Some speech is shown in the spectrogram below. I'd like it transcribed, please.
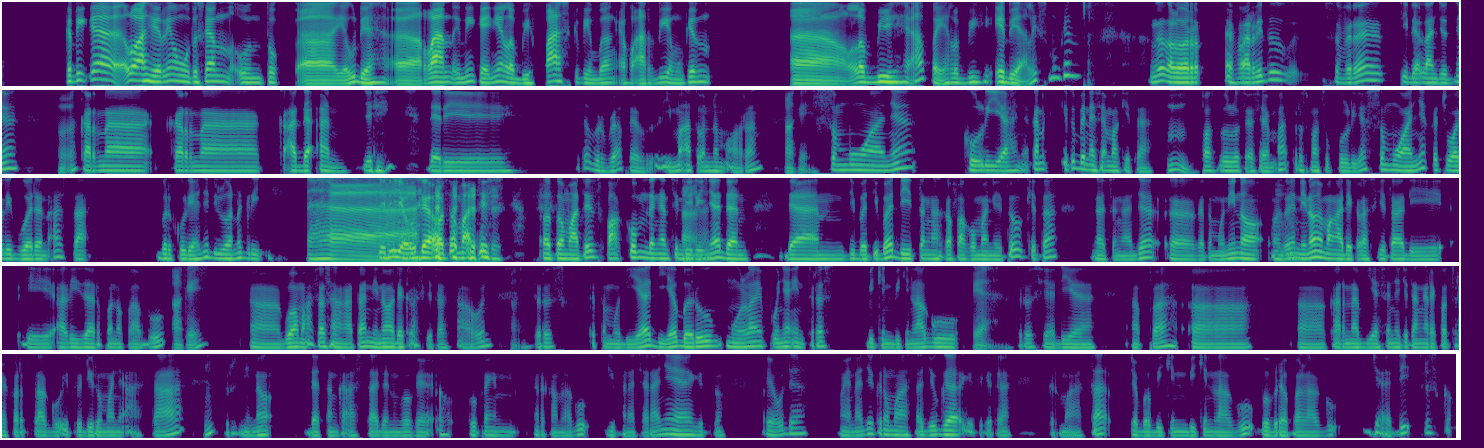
ketika lo akhirnya memutuskan untuk uh, ya udah uh, Ran ini kayaknya lebih pas ketimbang FRD yang mungkin uh, lebih apa ya, lebih idealis mungkin. Enggak kalau FRD itu sebenarnya tidak lanjutnya uh karena karena keadaan. Jadi dari kita berberapa ya? Lima atau enam orang. Okay. Semuanya kuliahnya kan itu band SMA kita. Hmm. Pas lulus SMA terus masuk kuliah semuanya kecuali gua dan Asta berkuliahnya di luar negeri. Ah. Jadi ya udah otomatis otomatis vakum dengan sendirinya ah. dan dan tiba-tiba di tengah kevakuman itu kita nggak sengaja uh, ketemu Nino. Maksudnya mm -hmm. Nino emang adik kelas kita di di Alizar Pondok Labu. Oke. Okay. Uh, gua masa seangkatan Nino ada kelas kita setahun. Uh. Terus ketemu dia, dia baru mulai punya interest bikin-bikin lagu. Yeah. Terus ya dia apa uh, uh, karena biasanya kita ngerekord-rekord lagu itu di rumahnya Asta. Hmm? Terus Nino datang ke Asta dan gue kayak oh gue pengen ngerekam lagu gimana caranya ya gitu oh ya udah main aja ke rumah Asta juga gitu kita ke rumah Asta coba bikin bikin lagu beberapa lagu jadi terus kok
